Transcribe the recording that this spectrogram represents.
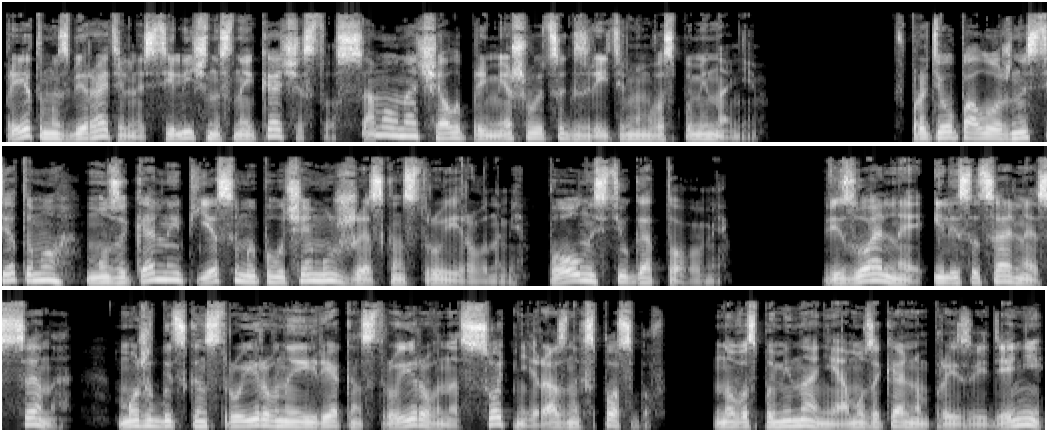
При этом избирательность и личностные качества с самого начала примешиваются к зрительным воспоминаниям противоположность этому, музыкальные пьесы мы получаем уже сконструированными, полностью готовыми. Визуальная или социальная сцена может быть сконструирована и реконструирована сотней разных способов, но воспоминание о музыкальном произведении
